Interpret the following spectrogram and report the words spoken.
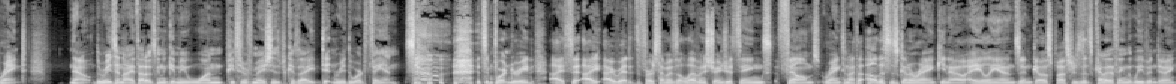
ranked. Now, the reason I thought it was going to give me one piece of information is because I didn't read the word fan. So it's important to read. I I, I read it the first time as 11 Stranger Things films ranked, and I thought, oh, this is going to rank, you know, Aliens and Ghostbusters. It's kind of the thing that we've been doing.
